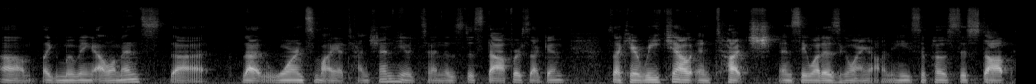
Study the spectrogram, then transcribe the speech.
like moving elements that that warrants my attention, he would send us to stop for a second so I can reach out and touch and see what is going on. He's supposed to stop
